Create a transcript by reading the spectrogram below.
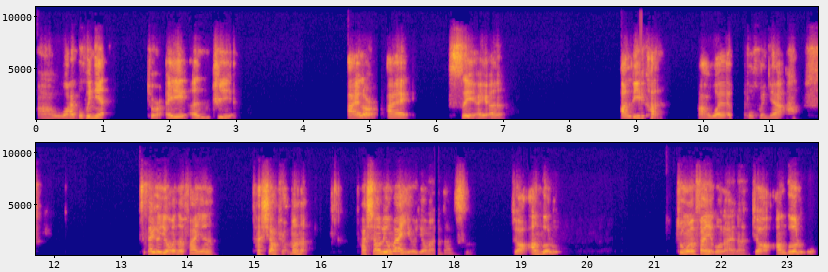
啊，我还不会念，就是 A N G L I C A N，安里干啊，我也不会念啊。这个英文的发音，它像什么呢？它像另外一个英文单词，叫安格鲁。中文翻译过来呢，叫安格鲁，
